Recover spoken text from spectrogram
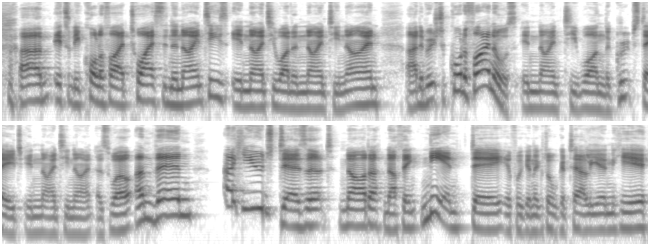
um, Italy qualified twice in the 90s, in 91 and 99. They reached the quarterfinals in 91, the group stage in 99 as well. And then a huge desert, nada, nothing, niente, if we're going to talk Italian here.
